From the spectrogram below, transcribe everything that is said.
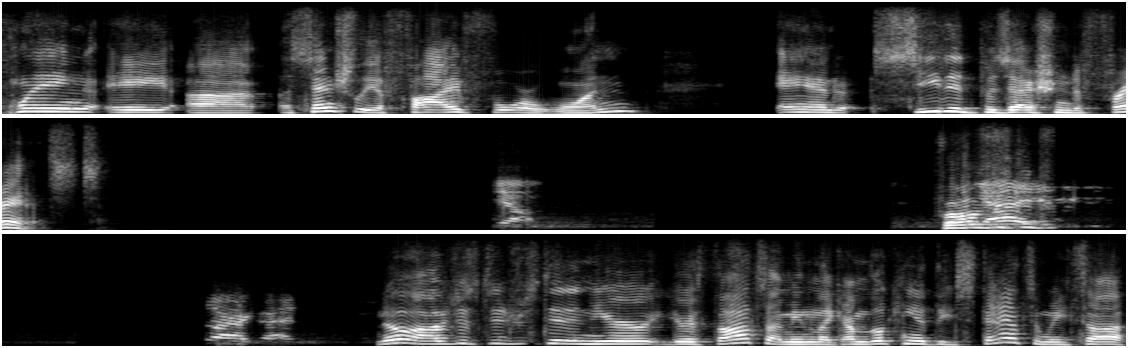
playing a uh, essentially a five-four-one, and ceded possession to France. Yeah. Yeah. It, sorry, go ahead. No, I was just interested in your your thoughts. I mean, like I'm looking at these stats and we saw,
